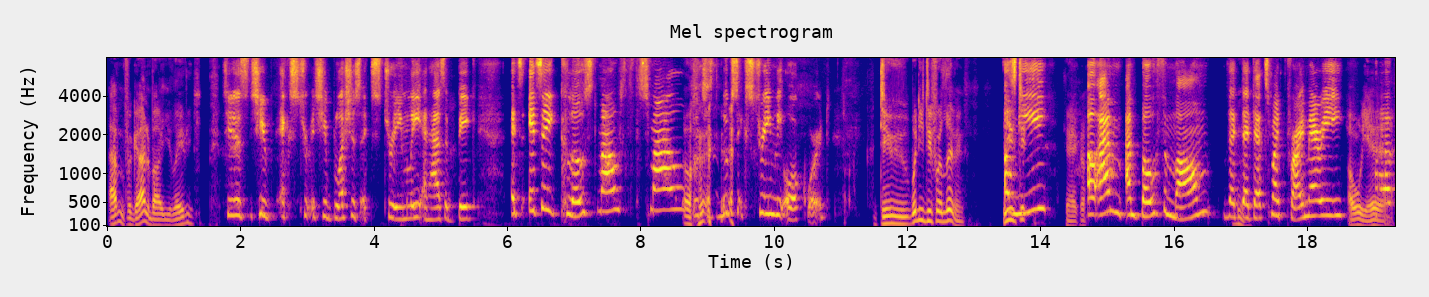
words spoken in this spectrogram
I haven't forgotten about you, lady. She just she extre- she blushes extremely and has a big it's it's a closed mouth smile, Oh. which looks extremely awkward. Do what do you do for a living? Oh These do- me? Yeah, go. Oh, I'm I'm both a mom. That, Hmm. that that's my primary Oh yeah, uh,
